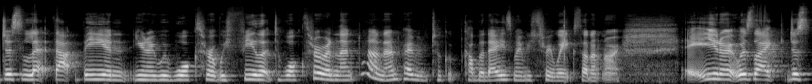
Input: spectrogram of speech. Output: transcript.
just let that be. And you know, we walk through it, we feel it to walk through, and then I don't know, maybe it took a couple of days, maybe three weeks, I don't know. Eh, you know, it was like just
